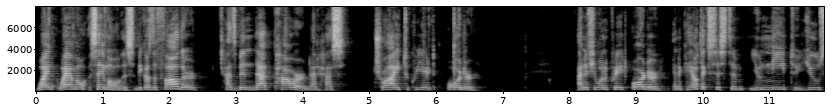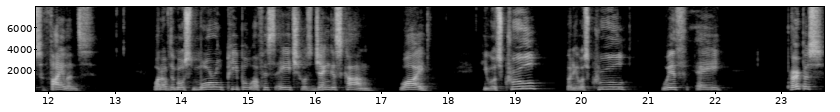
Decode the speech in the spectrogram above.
Why, why am I saying all this? Because the Father has been that power that has tried to create order. And if you want to create order in a chaotic system, you need to use violence. One of the most moral people of his age was Genghis Khan. Why? He was cruel, but he was cruel with a purpose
